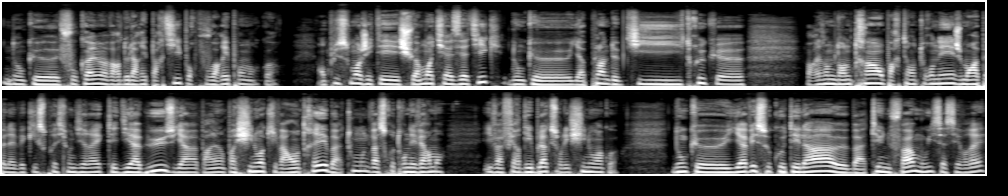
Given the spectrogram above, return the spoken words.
Donc euh, il faut quand même avoir de la répartie pour pouvoir répondre, quoi. En plus, moi, j'étais, je suis à moitié asiatique, donc euh, il y a plein de petits trucs. Par exemple, dans le train, on partait en tournée, je me rappelle avec expression directe et dit abuse, il y a par exemple un chinois qui va rentrer, bah, tout le monde va se retourner vers moi il va faire des blagues sur les Chinois, quoi. Donc euh, il y avait ce côté-là, euh, bah t'es une femme, oui, ça c'est vrai,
